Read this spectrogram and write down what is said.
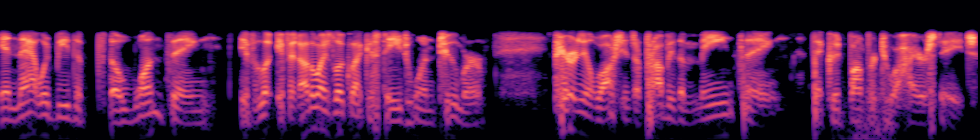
and that would be the the one thing. If it, look, if it otherwise looked like a stage one tumor, peritoneal washings are probably the main thing that could bump her to a higher stage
